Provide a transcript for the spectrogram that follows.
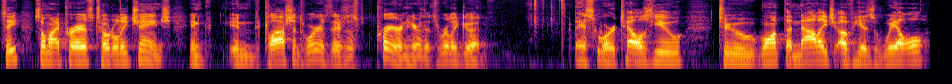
See, so my prayer has totally changed. In, in Colossians words, there's a prayer in here that's really good. Basically, where it tells you to want the knowledge of his will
